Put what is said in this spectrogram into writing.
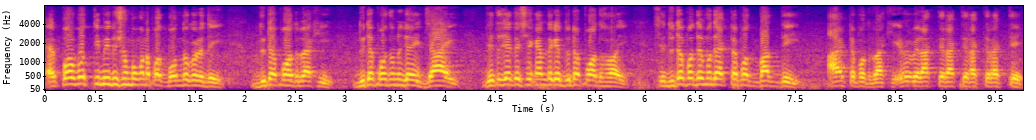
এর পরবর্তী মৃদু সম্ভাবনা পথ বন্ধ করে দেই। দুটা পথ রাখি। দুটা পথ অনুযায়ী যাই। যেতে যেতে সেখান থেকে দুটা পথ হয়। সেই দুটা পথের মধ্যে একটা পথ বাদ দিই। আর একটা পথ রাখি। এভাবে রাখতে রাখতে রাখতে রাখতে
